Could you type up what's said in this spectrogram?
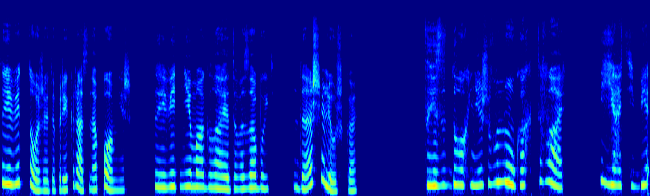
«Ты ведь тоже это прекрасно помнишь. Ты ведь не могла этого забыть, да, шлюшка?» «Ты сдохнешь в муках, тварь! Я тебе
